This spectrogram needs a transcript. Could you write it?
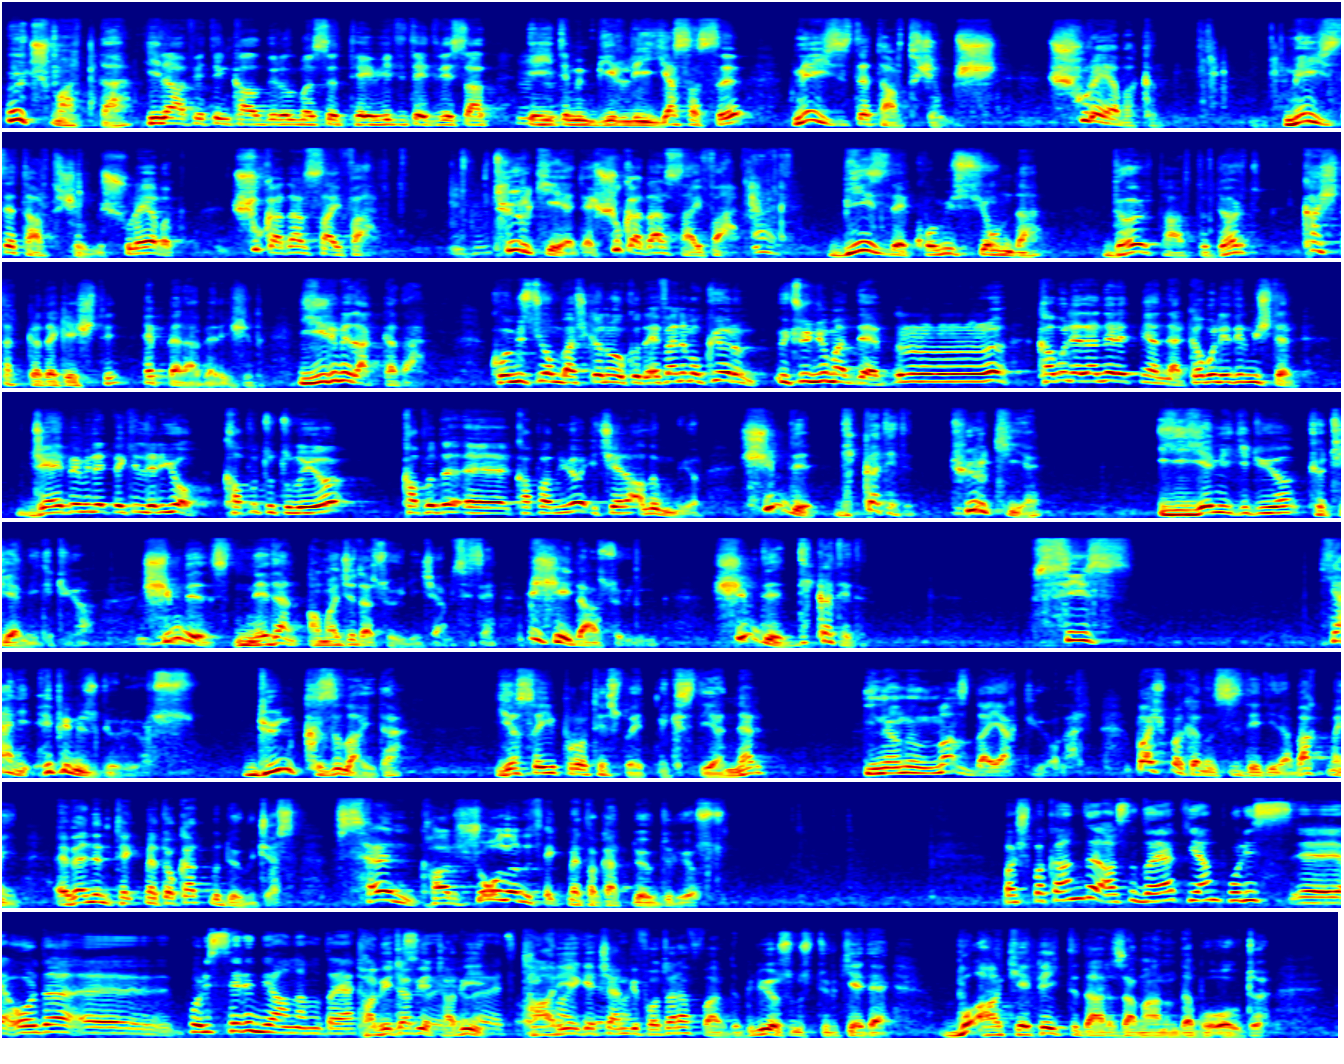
3 Mart'ta hilafetin kaldırılması, tevhidi tedrisat, eğitimin birliği yasası mecliste tartışılmış. Şuraya bakın. Mecliste tartışılmış. Şuraya bakın. Şu kadar sayfa. Türkiye'de şu kadar sayfa. Evet. Biz de komisyonda 4 artı 4 kaç dakikada geçti? Hep beraber yaşadık. 20 dakikada. Komisyon başkanı okudu. Efendim okuyorum. Üçüncü madde. Kabul edenler etmeyenler. Kabul edilmiştir. CHP milletvekilleri yok. Kapı tutuluyor. Kapıda e, kapanıyor. içeri alınmıyor. Şimdi dikkat edin. Türkiye iyiye mi gidiyor, kötüye mi gidiyor? Şimdi neden amacı da söyleyeceğim size. Bir şey daha söyleyeyim. Şimdi dikkat edin. Siz yani hepimiz görüyoruz. Dün Kızılay'da yasayı protesto etmek isteyenler inanılmaz dayak yiyorlar. Başbakanın siz dediğine bakmayın. Efendim tekme tokat mı döveceğiz? Sen karşı olanı tekme tokat dövdürüyorsun. Başbakan da aslında dayak yiyen polis e, orada e, polislerin bir anlamda dayak Tabii tabii söylüyor. tabii. Evet, Tarihe geçen var. bir fotoğraf vardı biliyorsunuz Türkiye'de. Bu AKP iktidarı zamanında bu oldu.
